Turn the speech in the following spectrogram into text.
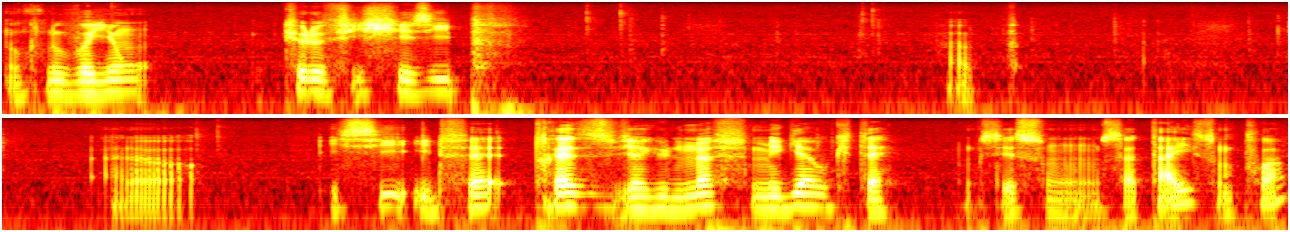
Donc nous voyons que le fichier zip alors ici il fait 13,9 mégaoctets donc c'est sa taille, son poids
